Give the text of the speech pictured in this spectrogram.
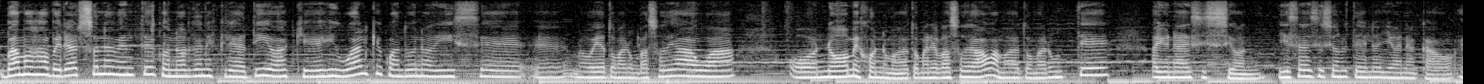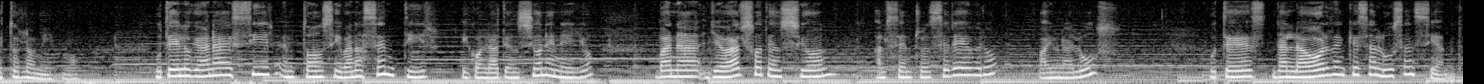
vamos a operar solamente con órdenes creativas, que es igual que cuando uno dice, eh, me voy a tomar un vaso de agua, o no, mejor no me voy a tomar el vaso de agua, me voy a tomar un té. Hay una decisión y esa decisión ustedes la llevan a cabo. Esto es lo mismo. Ustedes lo que van a decir entonces y van a sentir y con la atención en ello, van a llevar su atención al centro del cerebro, hay una luz, ustedes dan la orden que esa luz se encienda.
